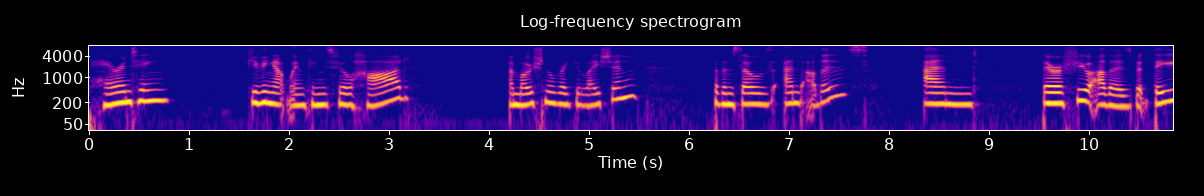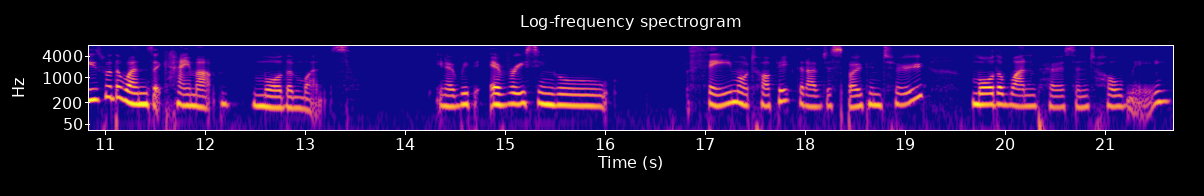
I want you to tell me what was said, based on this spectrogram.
parenting, giving up when things feel hard, emotional regulation for themselves and others. And there are a few others, but these were the ones that came up more than once. You know, with every single theme or topic that I've just spoken to, more than one person told me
